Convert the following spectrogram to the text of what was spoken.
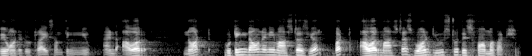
we wanted to try something new and our not putting down any masters here but our masters want use to this form of action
